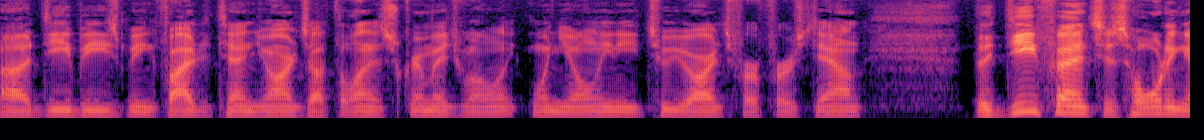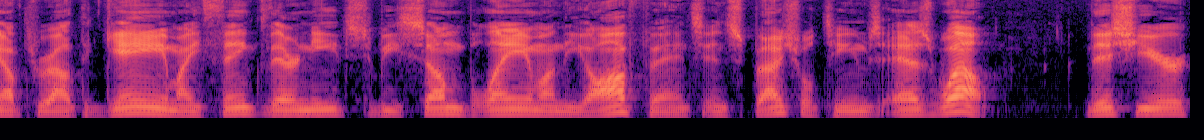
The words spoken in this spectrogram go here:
uh, DBs being five to ten yards off the line of scrimmage when, only, when you only need two yards for a first down. The defense is holding up throughout the game. I think there needs to be some blame on the offense and special teams as well. This year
